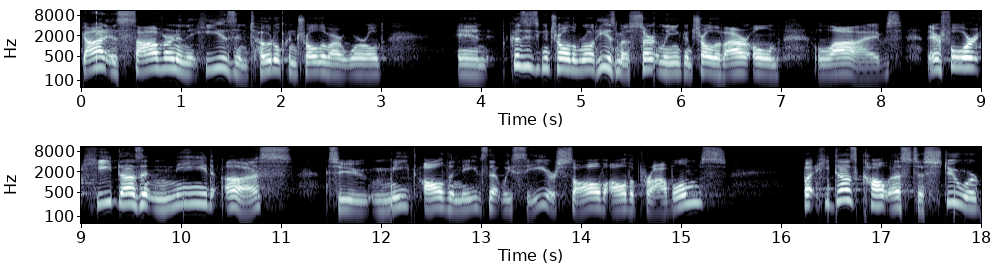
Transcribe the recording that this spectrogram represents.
God is sovereign and that He is in total control of our world. And because He's in control of the world, He is most certainly in control of our own lives. Therefore, He doesn't need us to meet all the needs that we see or solve all the problems. But He does call us to steward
